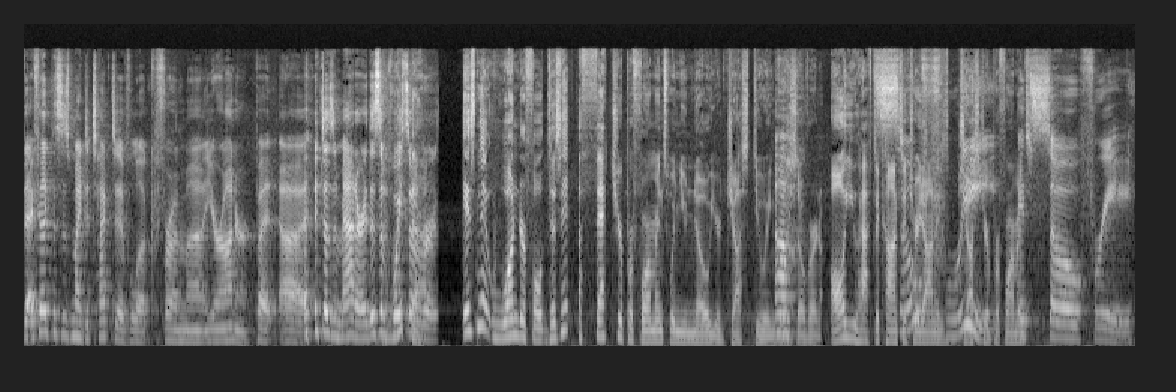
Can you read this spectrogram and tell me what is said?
I feel like this is my detective look from uh, Your Honor, but uh, it doesn't matter. This is a voiceover. Isn't it wonderful? Does it affect your performance when you know you're just doing voiceover and all you have to concentrate so on is just your performance? It's so free.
